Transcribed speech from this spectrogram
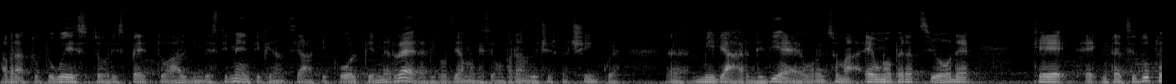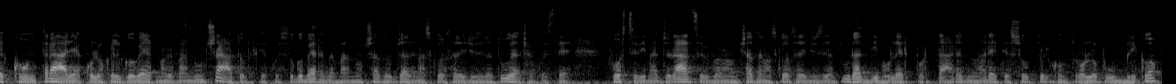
avrà tutto questo rispetto agli investimenti finanziati col PNRR, ricordiamo che stiamo parlando di circa 5 eh, miliardi di euro, insomma è un'operazione che è, innanzitutto è contraria a quello che il governo aveva annunciato, perché questo governo aveva annunciato già nella scorsa legislatura, cioè queste forze di maggioranza avevano annunciato nella scorsa legislatura di voler portare ad una rete sotto il controllo pubblico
